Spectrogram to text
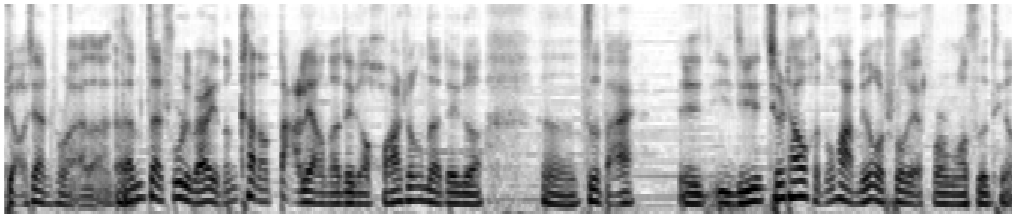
表现出来的，咱们在书里边也能看到大量的这个华生的这个嗯自白，呃，以及其实他有很多话没有说给福尔摩斯听，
